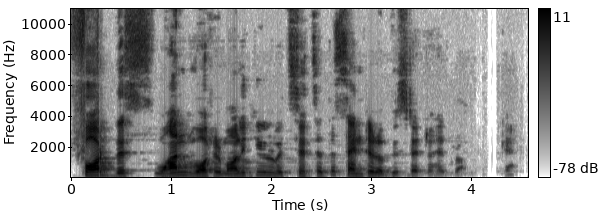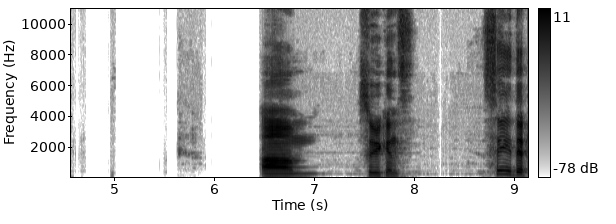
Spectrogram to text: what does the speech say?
For this one water molecule which sits at the center of this tetrahedron. Okay. Um, so, you can say that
